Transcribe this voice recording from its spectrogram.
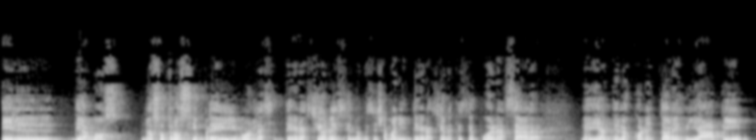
el, digamos, nosotros siempre vivimos las integraciones en lo que se llaman integraciones que se pueden hacer mediante los conectores vía API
